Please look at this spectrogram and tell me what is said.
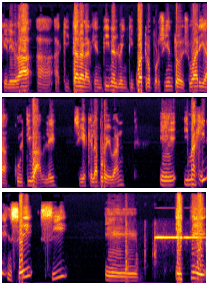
que le va a, quitar a la Argentina el 24% de su área cultivable, si es que la aprueban. Eh, imagínense si eh, este,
